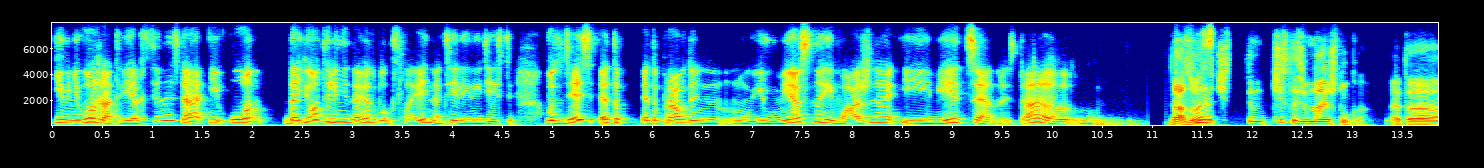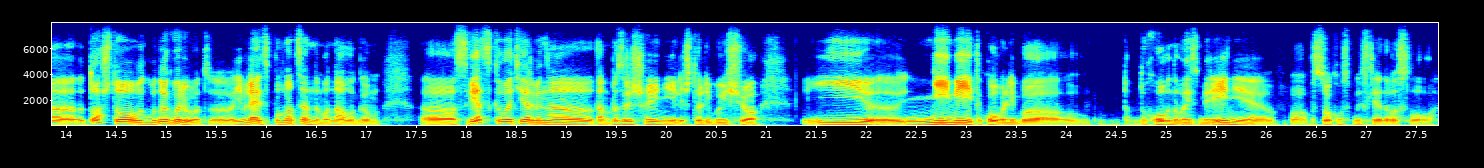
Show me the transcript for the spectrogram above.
и у него же ответственность, да, и он дает или не дает благословение на те или иные действия. Вот здесь это, это правда ну, и уместно, и важно, и имеет ценность. Да, ну, да но это чисто, чисто земная штука. Это то, что, ну, я говорю, вот, является полноценным аналогом э, светского термина, там, разрешения или что-либо еще, и э, не имеет такого либо там, духовного измерения в высоком смысле этого слова.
